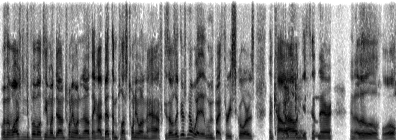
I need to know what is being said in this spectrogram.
when the Washington football team went down 21 to nothing, I bet them plus 21 and a half because I was like, there's no way they lose by three scores. Then Kyle no Allen chance. gets in there and oh, oh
